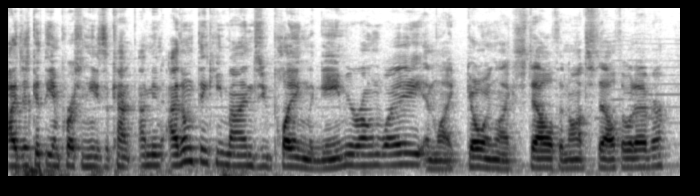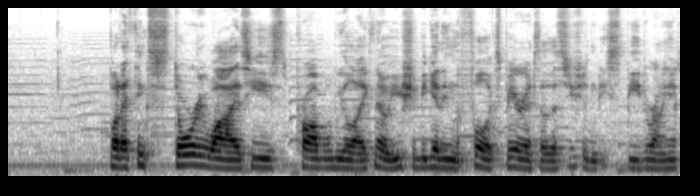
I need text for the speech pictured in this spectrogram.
I just get the impression he's the kind. I mean, I don't think he minds you playing the game your own way and like going like stealth and not stealth or whatever. But I think story wise, he's probably like, no, you should be getting the full experience of this. You shouldn't be speed running it.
